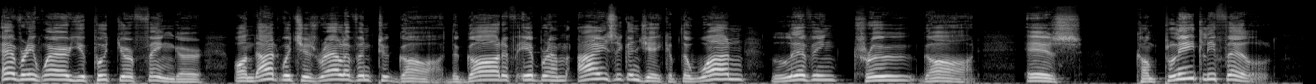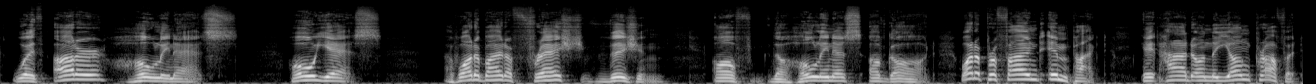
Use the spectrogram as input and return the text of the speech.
Everywhere you put your finger on that which is relevant to God, the God of Abraham, Isaac, and Jacob, the one living, true God, is completely filled with utter holiness. Oh, yes. Uh, what about a fresh vision of the holiness of God? What a profound impact it had on the young prophet.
